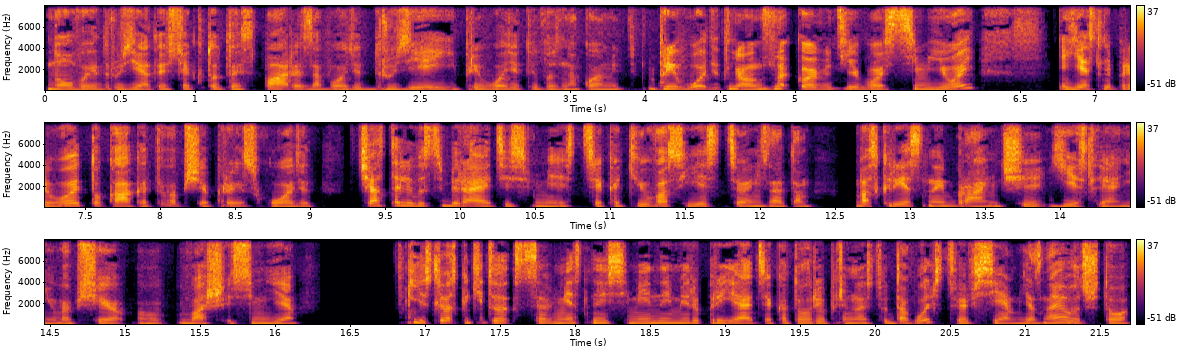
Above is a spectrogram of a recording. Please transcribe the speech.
новые друзья? То есть если кто-то из пары заводит друзей и приводит его знакомить, приводит ли он знакомить его с семьей? И если приводит, то как это вообще происходит? Часто ли вы собираетесь вместе? Какие у вас есть, не знаю, там, воскресные бранчи, если они вообще в вашей семье? Есть ли у вас какие-то совместные семейные мероприятия, которые приносят удовольствие всем? Я знаю вот, что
